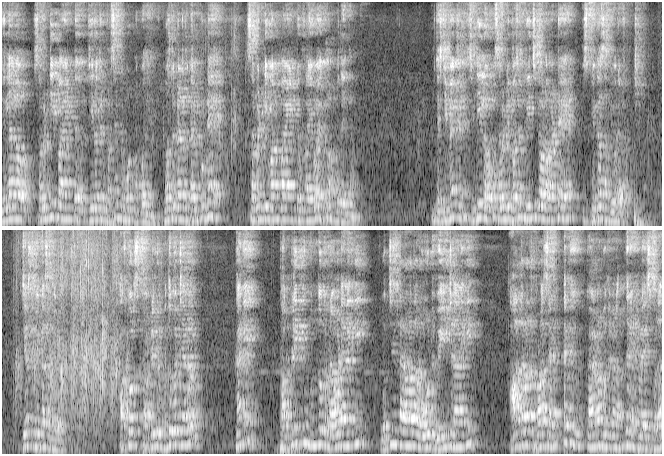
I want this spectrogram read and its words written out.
జిల్లాలో seventy point zero three percent vote నమోదైంది. పోస్టల్ బ్యాలెట్ కలుపుకుంటే సెవెంటీ వన్ పాయింట్ ఫైవ్ ఎంతో నమోదవుతాం జస్ట్ ఇమాజిన్ సిటీలో సెవెంటీ పర్సెంట్ రీచ్ కావడం అంటే it's because of your effort just because of your of course public ముందుకు వచ్చారు కానీ పబ్లిక్ ముందుకు రావడానికి వచ్చిన తర్వాత ఓటు వేయించడానికి ఆ తర్వాత ప్రాసెస్ ఎంతకు కారణం పొందిన అందరు ఎంప్లాయీస్ కూడా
